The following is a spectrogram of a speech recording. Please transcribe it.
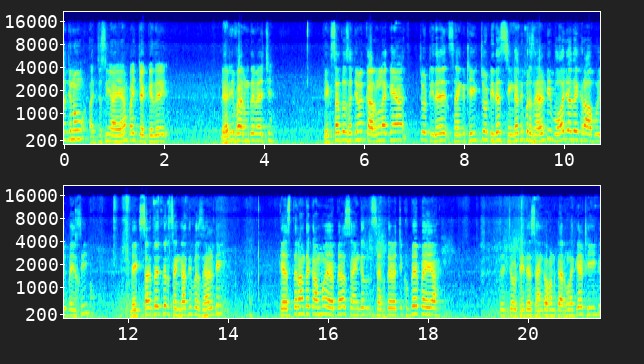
ਸੱਜਣੋ ਅੱਜ ਅਸੀਂ ਆਏ ਆ ਬਾਈ ਜੱਗੇ ਦੇ ਡੈਰੀ ਫਾਰਮ ਦੇ ਵਿੱਚ। ਦੇਖ ਸਕਦੇ ਸੱਜਣੋ ਕਰਨ ਲੱਗੇ ਆ ਝੋਟੀ ਦੇ ਸਿੰਘ ਠੀਕ ਝੋਟੀ ਦੇ ਸਿੰਘਾਂ ਦੀ ਪਰਸਨੈਲਿਟੀ ਬਹੁਤ ਜ਼ਿਆਦਾ ਖਰਾਬ ਹੋਈ ਪਈ ਸੀ। ਦੇਖ ਸਕਦੇ ਇੱਧਰ ਸਿੰਘਾਂ ਦੀ ਪਰਸਨੈਲਿਟੀ ਕਿਸ ਤਰ੍ਹਾਂ ਦਾ ਕੰਮ ਹੋਇਆ ਪਿਆ। ਸਿੰਘ ਸਿਰ ਦੇ ਵਿੱਚ ਖੁੱਬੇ ਪਏ ਆ। ਤੇ ਝੋਟੀ ਦੇ ਸਿੰਘ ਹੁਣ ਕਰਨ ਲੱਗੇ ਠੀਕ।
